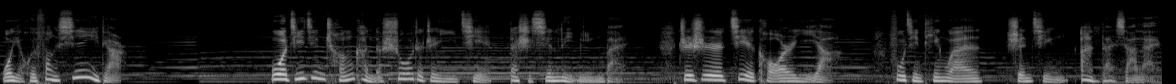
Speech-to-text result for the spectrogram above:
我也会放心一点儿。”我极尽诚恳地说着这一切，但是心里明白。只是借口而已呀！父亲听完，神情黯淡下来。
